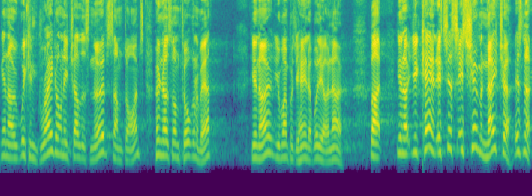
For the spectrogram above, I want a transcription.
you know, we can grate on each other's nerves sometimes. Who knows what I'm talking about? You know, you won't put your hand up, will you? I know. But, you know, you can. It's just, it's human nature, isn't it?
